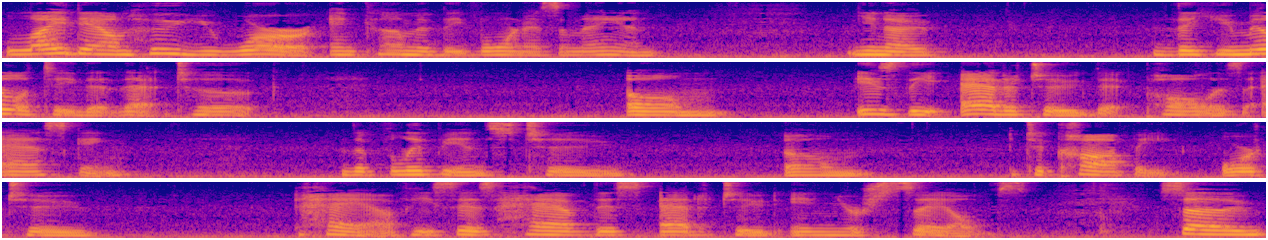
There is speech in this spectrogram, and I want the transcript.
lay down who you were and come and be born as a man. You know, the humility that that took um, is the attitude that Paul is asking the Philippians to um, to copy or to have. He says, have this attitude in yourselves. So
